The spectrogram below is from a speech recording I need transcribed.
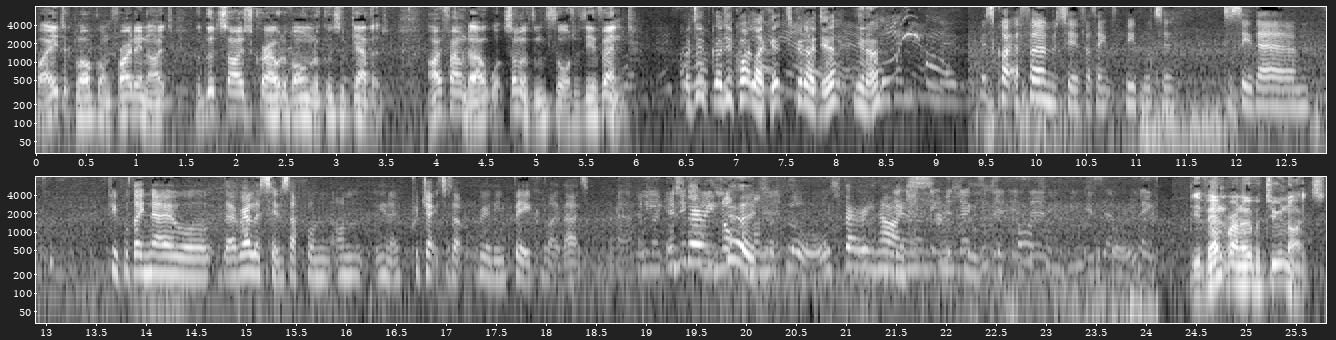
By 8 o'clock on Friday night, a good sized crowd of onlookers had gathered. I found out what some of them thought of the event. I do, I do quite like it. It's a good idea, you know. It's quite affirmative, I think, for people to, to see their um, people they know or their relatives up on, on, you know, projected up really big like that. It's very good. It's very nice. The event ran over two nights,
